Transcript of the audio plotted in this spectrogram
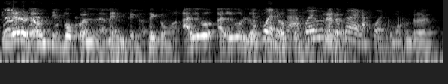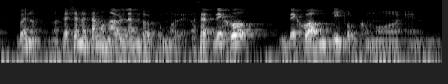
tiraron a un tipo con la mente, no sé, como algo, algo lo La tiró fuerza, como, fue una claro, cosa de la fuerza. Como contra, bueno, o sea, ya no estamos hablando como de, o sea, dejó, dejó a un tipo como en,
